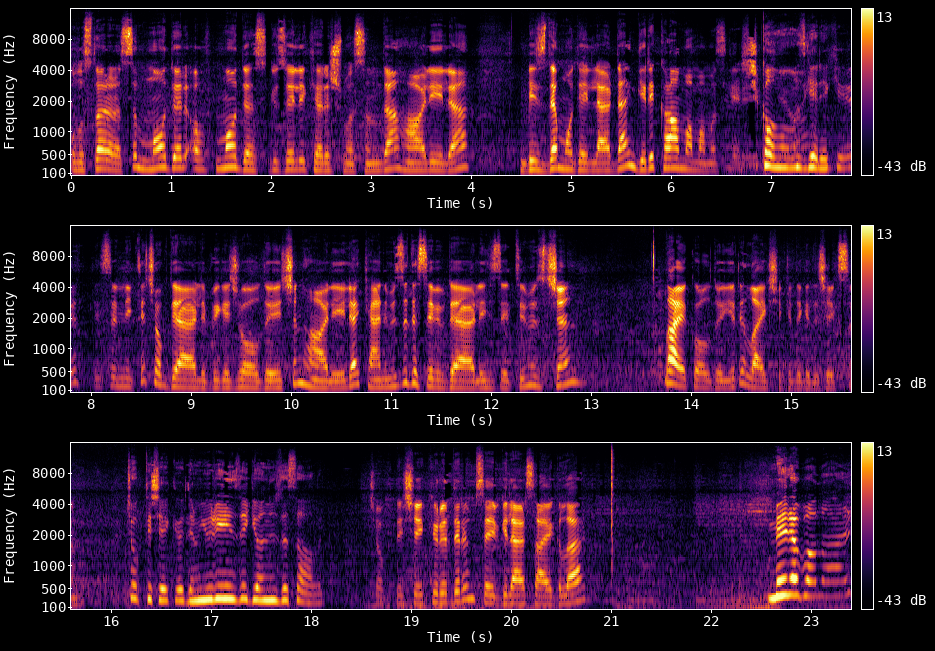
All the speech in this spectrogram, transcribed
Uluslararası Model of Models güzellik yarışmasında haliyle biz de modellerden geri kalmamamız gerekiyor. Şık olmamız gerekiyor. Kesinlikle çok değerli bir gece olduğu için haliyle kendimizi de sevip değerli hissettiğimiz için layık olduğu yere layık şekilde gideceksin. Çok teşekkür ederim. Yüreğinize, gönlünüze sağlık. Çok teşekkür ederim. Sevgiler, saygılar. Merhabalar.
